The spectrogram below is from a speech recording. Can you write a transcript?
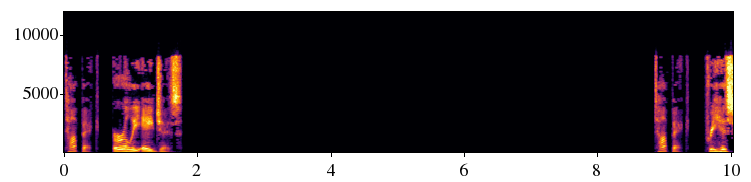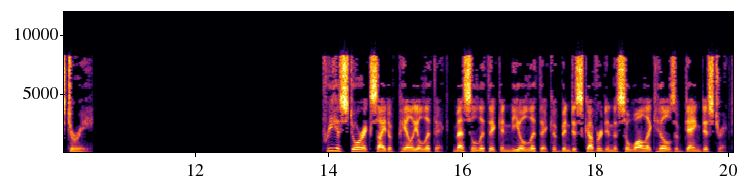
Topic: Early Ages. Prehistory. Prehistoric site of Paleolithic, Mesolithic and Neolithic have been discovered in the Siwalik Hills of Dang district.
